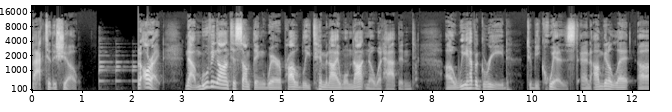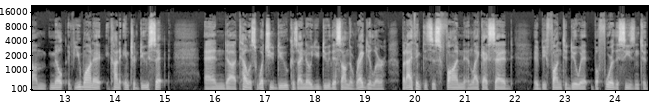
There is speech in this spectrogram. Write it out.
Back to the show. But all right. Now, moving on to something where probably Tim and I will not know what happened. Uh, we have agreed to be quizzed, and I'm going to let um, Milt, if you want to kind of introduce it and uh, tell us what you do, because I know you do this on the regular, but I think this is fun. And like I said, it'd be fun to do it before the season to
